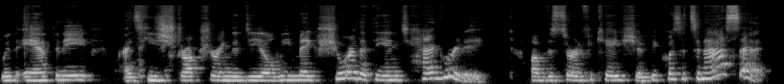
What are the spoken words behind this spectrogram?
with anthony as he's structuring the deal. We make sure that the integrity of the certification because it's an asset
